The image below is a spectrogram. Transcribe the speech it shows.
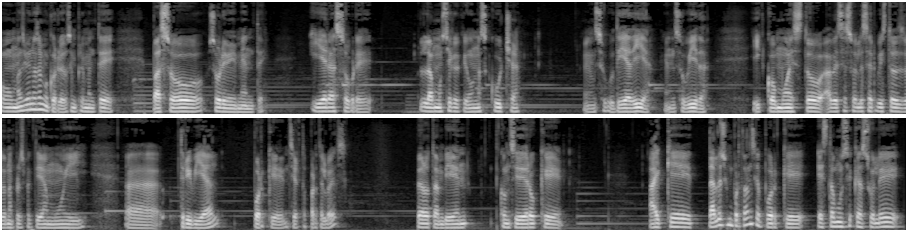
o más bien no se me ocurrió, simplemente pasó sobre mi mente. Y era sobre la música que uno escucha en su día a día, en su vida. Y cómo esto a veces suele ser visto desde una perspectiva muy Ah, trivial, porque en cierta parte lo es, pero también considero que hay que darle su importancia porque esta música suele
